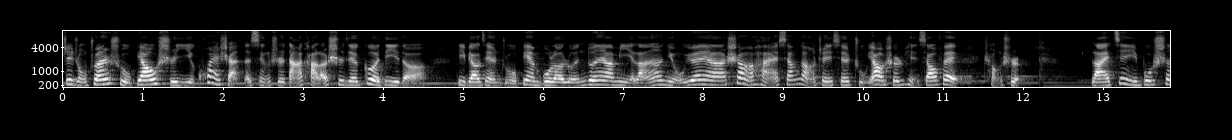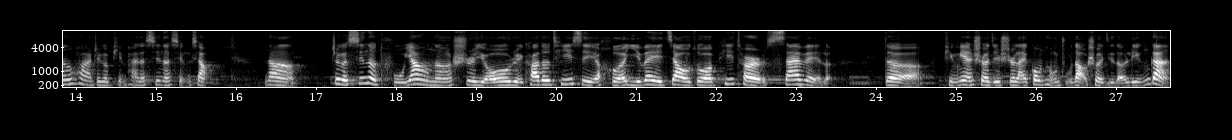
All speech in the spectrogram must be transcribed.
这种专属标识以快闪的形式打卡了世界各地的。地标建筑遍布了伦敦呀、米兰啊、纽约呀、上海、香港这些主要奢侈品消费城市，来进一步深化这个品牌的新的形象。那这个新的图样呢，是由 Ricardo Tisci 和一位叫做 Peter Saville 的平面设计师来共同主导设计的。灵感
